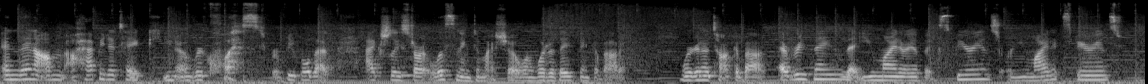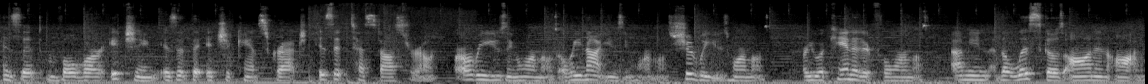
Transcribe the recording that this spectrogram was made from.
And then I'm happy to take, you know, requests for people that actually start listening to my show and what do they think about it. We're going to talk about everything that you might have experienced or you might experience. Is it vulvar itching? Is it the itch you can't scratch? Is it testosterone? Are we using hormones? Are we not using hormones? Should we use hormones? Are you a candidate for hormones? I mean, the list goes on and on.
